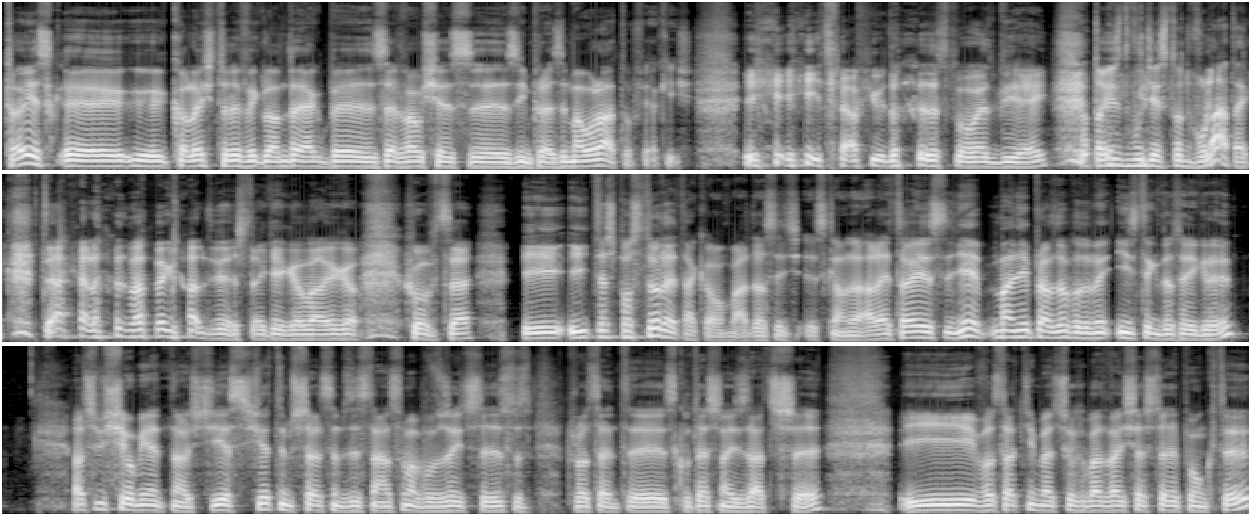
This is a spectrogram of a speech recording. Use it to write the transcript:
To jest yy, koleś, który wygląda jakby zerwał się z, z imprezy małolatów jakiś i, i trafił do zespołu NBA. A to jest 22-latek. tak, ale on ma wygląd, wiesz, takiego małego chłopca i, i też po posturę taką ma dosyć skromną, ale to jest, nie, ma nieprawdopodobny instynkt do tej gry. Oczywiście umiejętności. Jest świetnym strzelcem z dystansu, ma powyżej 40% y, skuteczność za 3 i w ostatnim meczu chyba 24 punkty.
